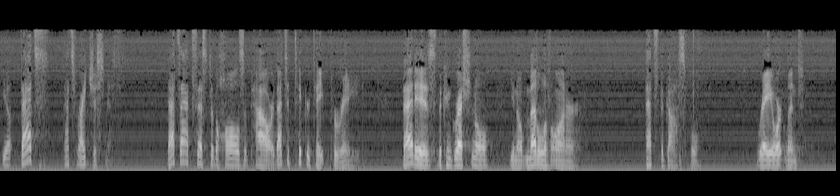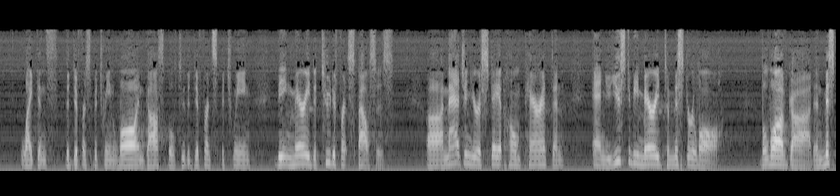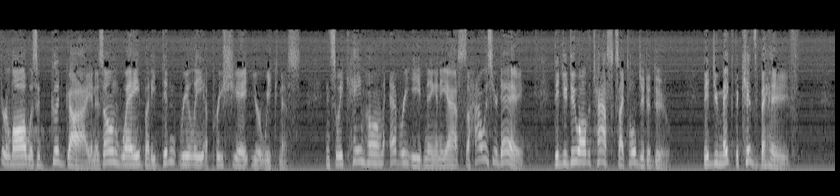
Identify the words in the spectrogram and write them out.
You know, that's, that's righteousness. That's access to the halls of power. That's a ticker tape parade. That is the Congressional, you know, Medal of Honor that's the gospel. Ray Ortlund likens the difference between law and gospel to the difference between being married to two different spouses. Uh, imagine you're a stay at home parent and, and you used to be married to Mr. Law, the law of God. And Mr. Law was a good guy in his own way, but he didn't really appreciate your weakness. And so he came home every evening and he asked, So, how was your day? Did you do all the tasks I told you to do? Did you make the kids behave?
